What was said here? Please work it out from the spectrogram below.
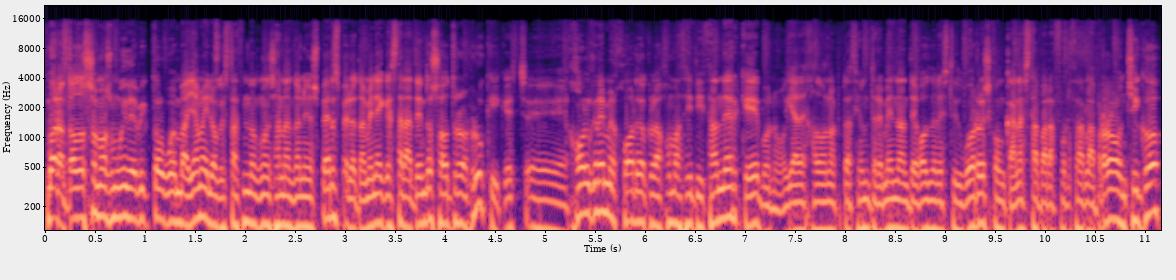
Bueno, todos somos muy de Víctor Wembanyama y lo que está haciendo con San Antonio Spurs, pero también hay que estar atentos a otro rookie, que es eh, Holgren, el jugador de Oklahoma City Thunder, que bueno, hoy ha dejado una actuación tremenda ante Golden State Warriors con canasta para forzar la prórroga. Un chico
